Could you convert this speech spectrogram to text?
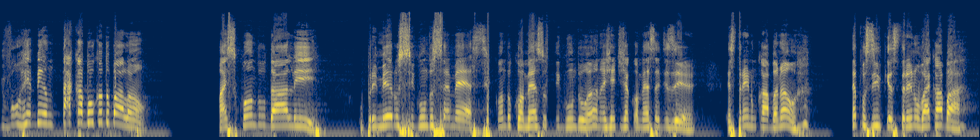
E vou rebentar com a boca do balão. Mas quando dá ali o primeiro, segundo semestre, quando começa o segundo ano, a gente já começa a dizer: esse trem não acaba, não? Não é possível que esse trem não vai acabar.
